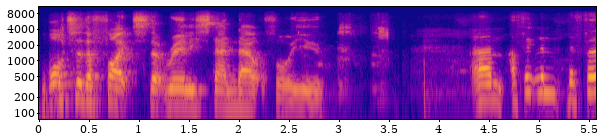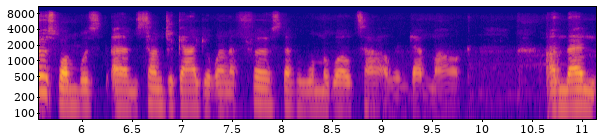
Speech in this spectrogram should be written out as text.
what are the fights that really stand out for you? Um, I think the, the first one was um, Sandra Geiger when I first ever won the world title in Denmark, and then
